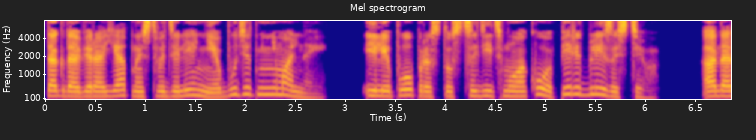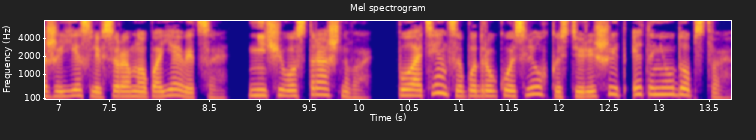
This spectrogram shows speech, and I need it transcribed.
Тогда вероятность выделения будет минимальной. Или попросту сцедить молоко перед близостью. А даже если все равно появится, ничего страшного. Полотенце под рукой с легкостью решит это неудобство.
